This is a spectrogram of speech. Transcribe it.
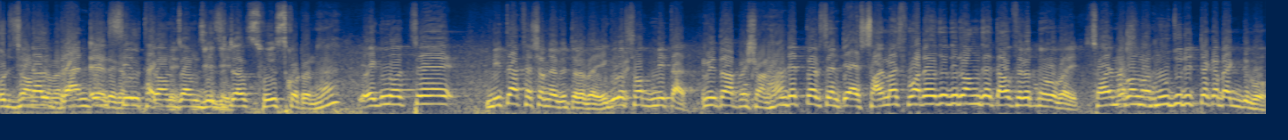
অরিজিনাল ব্র্যান্ডেড সিল থাকে। ডিজিটাল সুইস কটন হ্যাঁ? এগুলো হচ্ছে মিতা ফ্যাশনের ভিতরে ভাই এগুলো সব মিতার। মিতা ফ্যাশন হ্যাঁ? হান্ড্রেড পার্সেন্ট ছয় মাস পরেও যদি রং যায় তাও ফেরত নেব ভাই। ছয় মাস মজুরির টাকা ব্যাক দিব।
